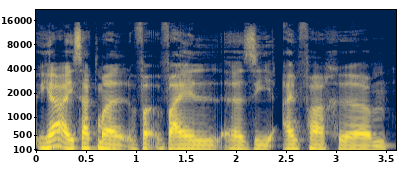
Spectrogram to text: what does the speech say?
ja, ich sag mal, weil äh, sie einfach ähm,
